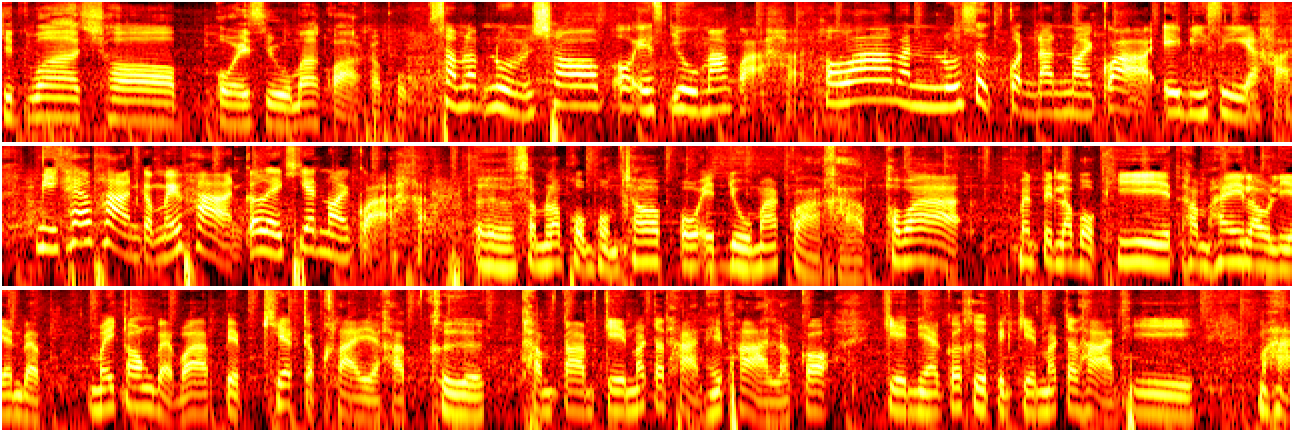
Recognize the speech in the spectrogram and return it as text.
คิดว่าชอบ OSU มากกว่าครับผมสำหรับหนูชอบ OSU มากกว่าค่ะ เพราะว่ามันรู้สึกกดดันน้อยกว่า ABC อะค่ะ มีแค่ผ่านกับไม่ผ่านก็เลยเครียดน้อยกว่าค่ะ เออสำหรับผมผมชอบ OSU มากกว่าครับ เพราะว่า มันเป็นระบบที่ทำให้เราเรียนแบบไม่ต้องแบบว่าเปรียบเครียดกับใครอะครับ คือทำตามเกณฑ์มาตรฐานให้ผ่าน แล้วก็เกณฑ์เนี้ยก็คือเป็นเกณฑ์มาตรฐานที่มหา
